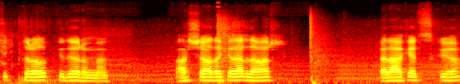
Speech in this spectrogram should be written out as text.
Siktir olup gidiyorum ben. Aşağıdakiler de var. Felaket sıkıyor.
